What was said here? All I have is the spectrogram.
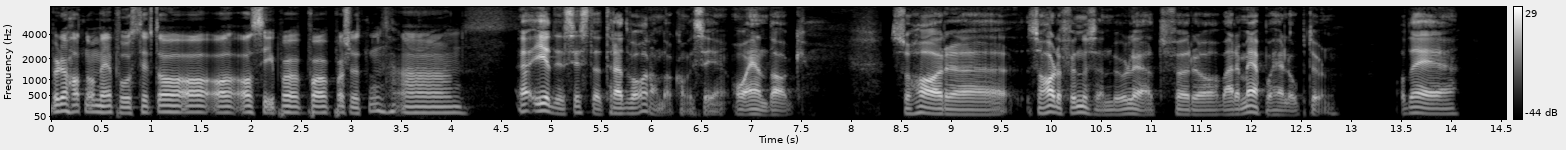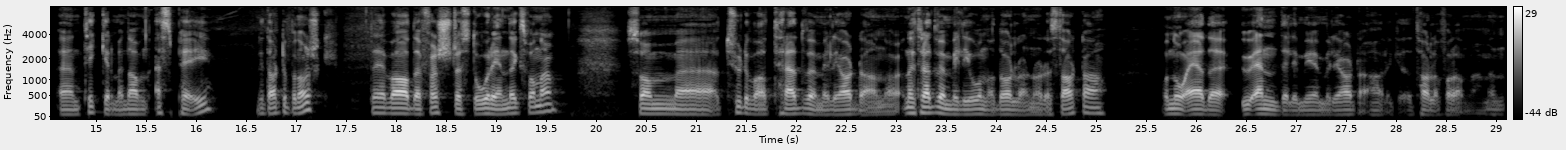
Burde hatt noe mer positivt å, å, å, å si på, på, på slutten. Uh... Ja, I de siste 30 årene, da, kan vi si, og én dag, så har, eh, så har det funnes en mulighet for å være med på hele oppturen. Og det er en tikker med navn SPI, litt artig på norsk. Det var det første store indeksfondet, som eh, jeg tror det var 30, nei, 30 millioner dollar når det starta. Og nå er det uendelig mye milliarder, jeg har ikke det tallet foran meg. Men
